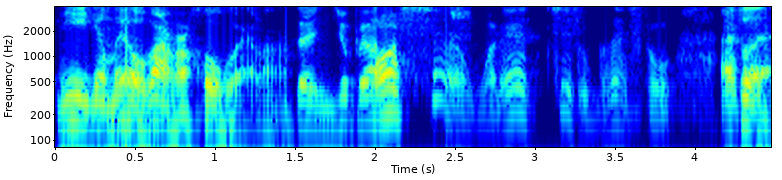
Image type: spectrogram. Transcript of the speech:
你已经没有办法后悔了。对，你就不要哦，是我这技术不太熟。哎，对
